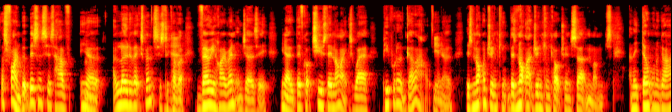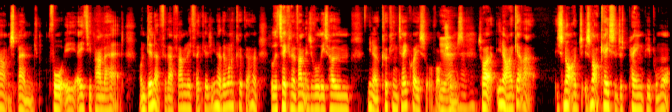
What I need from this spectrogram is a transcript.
That's fine, but businesses have, you know, a load of expenses to Yeah. cover. Very high rent in Jersey. You know, they've got Tuesday nights where people don't go out. You know, there's not a drinking, there's not that drinking culture in certain months, and they don't want to go out and spend 40, 80 pound a head on dinner for their family, for their kids. You know, they want to cook at home. Well, they're taking advantage of all these home, you know, cooking takeaway sort of options. Yeah, yeah, yeah. So I, you know, I get that. It's not a, it's not a case of just paying people more.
